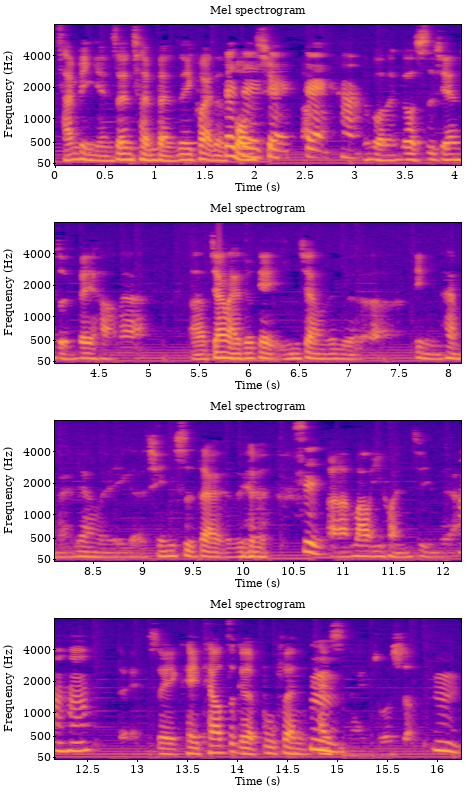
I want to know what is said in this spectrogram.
产品衍生成本这一块的风险，对对对，对哈，如果能够事先准备好，那呃将来就可以影响这个呃。净零碳排这样的一个新时代的这个是。呃贸易环境这样，嗯哼，对，所以可以挑这个部分开始来着手，嗯，嗯，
